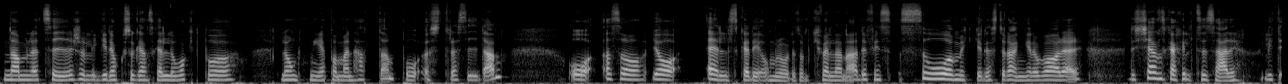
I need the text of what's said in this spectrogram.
namnet säger så ligger det också ganska lågt på långt ner på Manhattan på östra sidan. Och alltså jag älskar det området om kvällarna. Det finns så mycket restauranger och barer. Det känns kanske lite så här lite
